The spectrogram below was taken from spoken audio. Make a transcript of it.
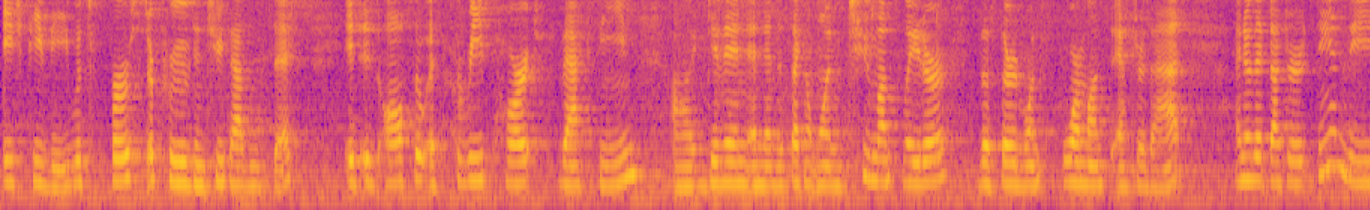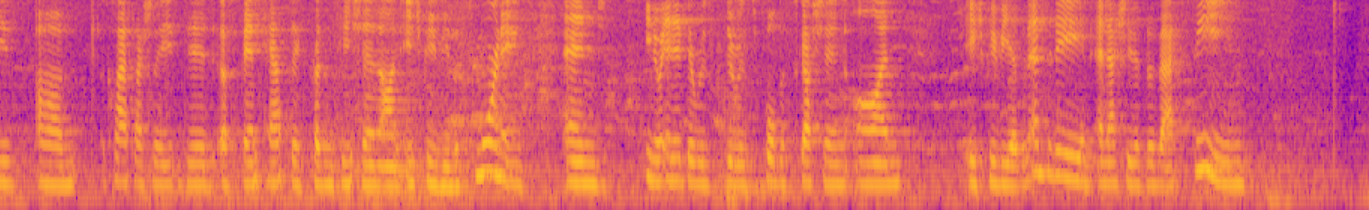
HPV was first approved in 2006. It is also a three part vaccine uh, given, and then the second one two months later, the third one four months after that. I know that Dr. Danzy's um, class actually did a fantastic presentation on HPV this morning, and you know, in it there was there was full discussion on HPV as an entity, and, and actually that the vaccine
